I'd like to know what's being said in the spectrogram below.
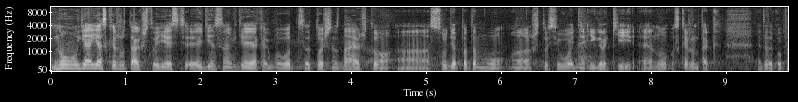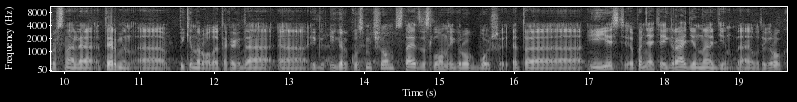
Ну, я, я скажу так, что есть единственное, где я как бы вот точно знаю, что судя по тому, что сегодня игроки, ну, скажем так, это такой профессиональный термин, пик-н-ролл. Это когда игроку с мячом ставит заслон игрок больше. Это и есть понятие игра один на один. Да? Вот игрок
